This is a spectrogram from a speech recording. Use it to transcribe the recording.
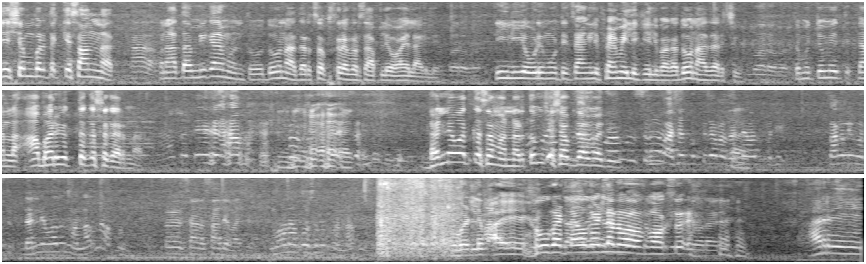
ते शंभर टक्के सांगणार हा पण आता मी काय म्हणतो दोन हजार सबस्क्रायबर्स आपले व्हायला लागले तिने एवढी मोठी चांगली फॅमिली केली बघा दोन हजारची तर मग तुम्ही त्यांना आभार व्यक्त कसं करणार धन्यवाद कसं म्हणणार तुमच्या शब्दामध्ये धन्यवाद म्हणजे चांगली गोष्ट धन्यवादच म्हणणार ना आपण सा- साध्या भाषेत. मनापासूनच म्हणणार. उघडले बाय उघडलं उघडलं तो बॉक्स अरे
